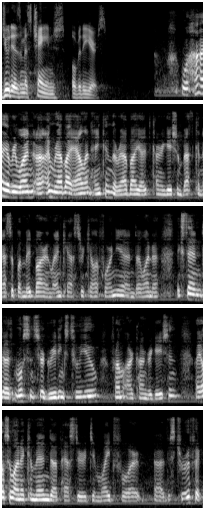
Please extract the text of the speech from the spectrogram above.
Judaism has changed over the years. Well, hi, everyone. Uh, I'm Rabbi Alan Henkin, the rabbi at Congregation Beth Knesset Bamidbar in Lancaster, California, and I want to extend uh, most sincere greetings to you from our congregation. I also want to commend uh, Pastor Jim White for uh, this terrific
